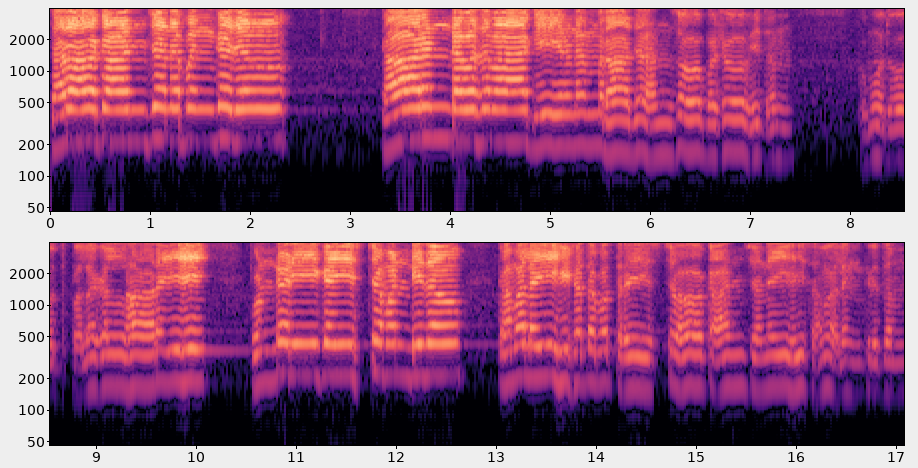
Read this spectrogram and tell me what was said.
सराकाञ्चनपङ्कजम्। कारण्डवसमाकीर्णं राजहंसोपशोभितम्। कुमुदोत्पलकल्हारैः पुण्डरीकैश्च मण्डितौ कमलैः शतपत्रैश्च काञ्चनैः समलङ्कृतम्।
